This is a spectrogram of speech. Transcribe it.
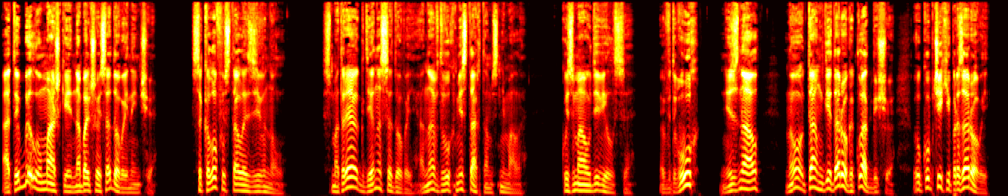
«А ты был у Машки на Большой Садовой нынче?» Соколов устало зевнул. Смотря где на Садовой, она в двух местах там снимала. Кузьма удивился. «В двух? Не знал. Ну, там, где дорога к кладбищу, у купчихи Прозоровой.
